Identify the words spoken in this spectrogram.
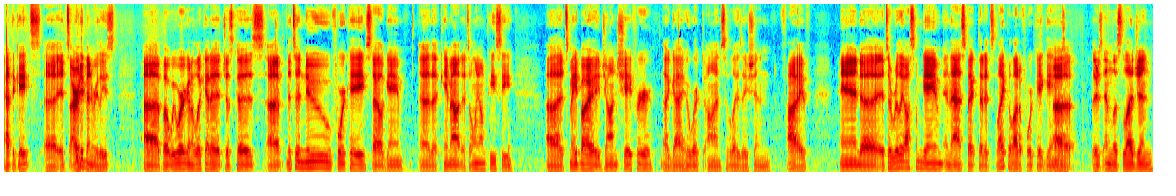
At the Gates. Uh, it's already been released, uh, but we were going to look at it just because uh, it's a new 4K style game uh, that came out. It's only on PC. Uh, it's made by John Schaefer, a guy who worked on Civilization 5. And uh, it's a really awesome game in the aspect that it's like a lot of 4K games. Uh, there's Endless Legend,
